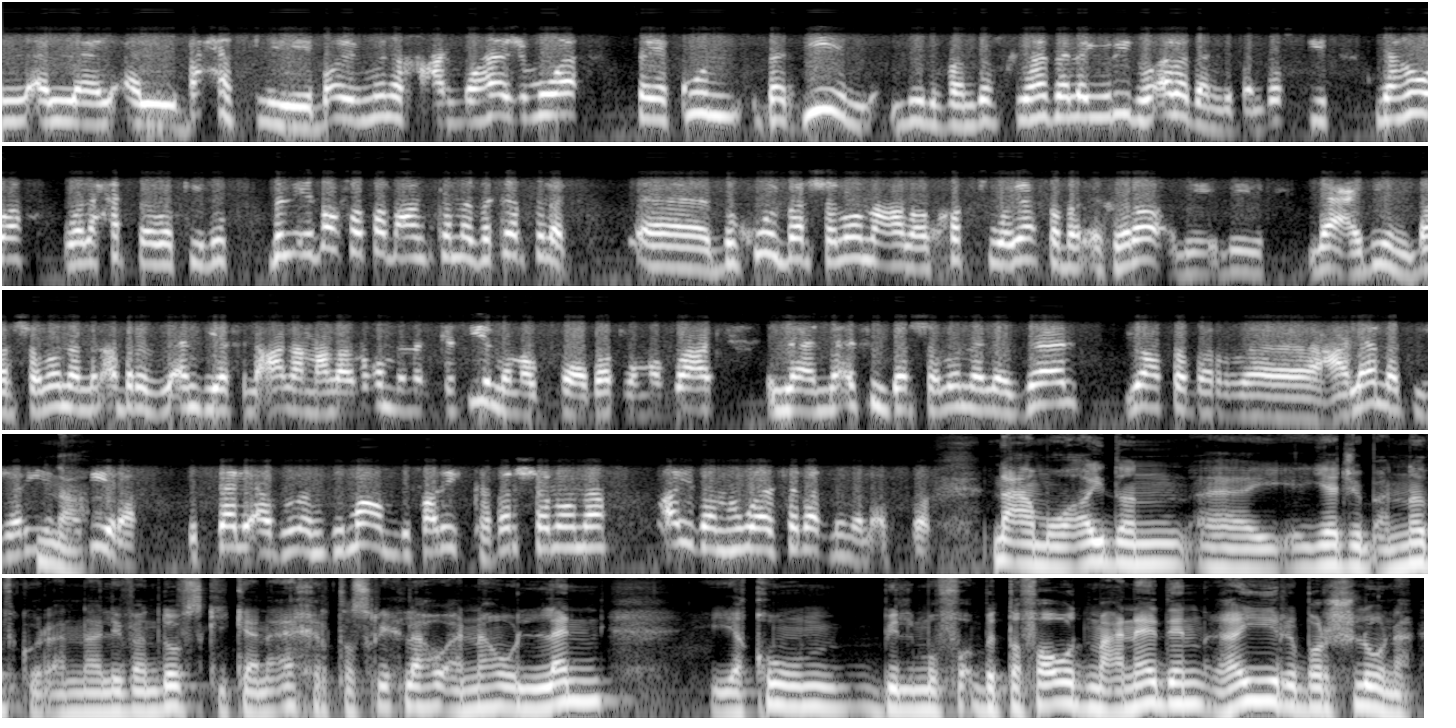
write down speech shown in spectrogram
البحث لبايرن ميونخ عن مهاجم هو سيكون بديل لليفاندوفسكي وهذا لا يريده ابدا ليفاندوفسكي لا هو ولا حتى وكيله بالإضافة طبعا كما ذكرت لك آه، دخول برشلونة على الخط هو يعتبر إغراء للاعبين برشلونة من أبرز الأندية في العالم على الرغم من الكثير من الصعوبات والمصاعب الا ان اسم برشلونة لا زال يعتبر آه، علامة تجارية نعم. كبيرة بالتالي الانضمام لفريق كبرشلونة أيضا هو سبب من الأسباب. نعم وأيضا آه، يجب أن نذكر أن ليفاندوفسكي كان آخر تصريح له أنه لن يقوم بالمف... بالتفاوض مع ناد غير برشلونة.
